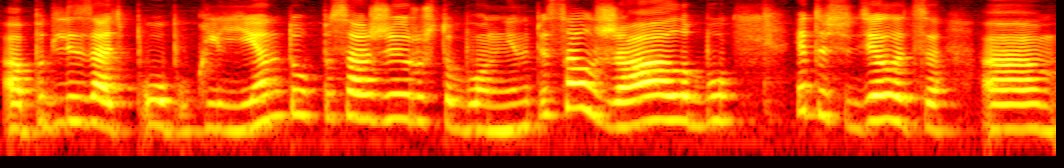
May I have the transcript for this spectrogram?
а, подлезать попу клиенту, пассажиру, чтобы он не написал жалобу. Это все делается а,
